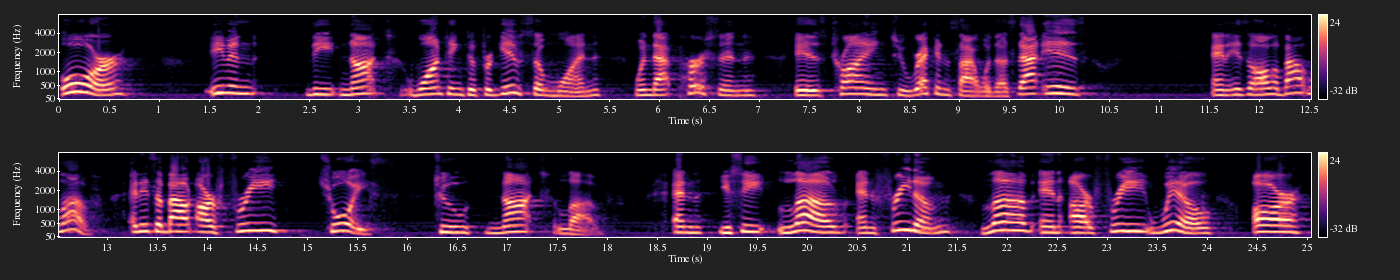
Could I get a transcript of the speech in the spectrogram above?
Or even the not wanting to forgive someone when that person is trying to reconcile with us. That is and is all about love. And it's about our free choice to not love. And you see, love and freedom, love and our free will are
